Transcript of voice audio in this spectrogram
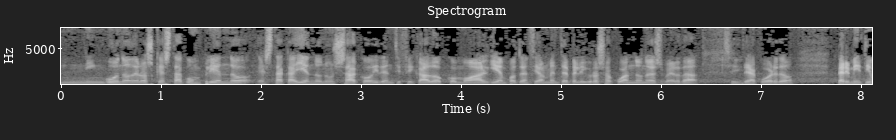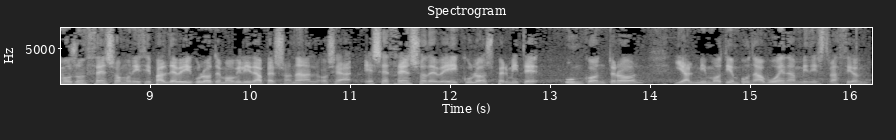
ninguno de los que está cumpliendo está cayendo en un saco identificado como alguien potencialmente peligroso cuando no es verdad. ¿De acuerdo? Permitimos un censo municipal de vehículos de movilidad personal, o sea, ese censo de vehículos permite un control y al mismo tiempo una buena administración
